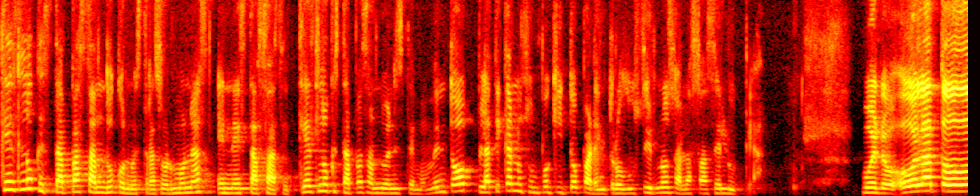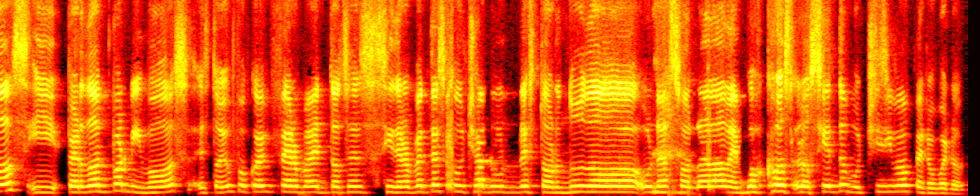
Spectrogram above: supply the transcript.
¿qué es lo que está pasando con nuestras hormonas en esta fase? ¿Qué es lo que está pasando en este momento? Platícanos un poquito para introducirnos a la fase lútea. Bueno, hola a todos y perdón por mi voz, estoy un poco enferma, entonces si de repente escuchan un estornudo, una sonada de mocos, lo siento muchísimo, pero bueno,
